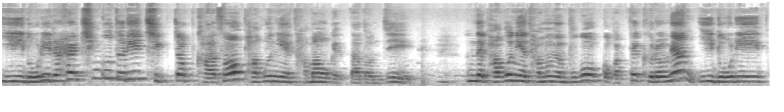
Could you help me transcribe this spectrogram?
이 놀이를 할 친구들이 직접 가서 바구니에 담아오겠다든지 음. 근데 바구니에 담으면 무거울 것 같아 그러면 이 놀이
